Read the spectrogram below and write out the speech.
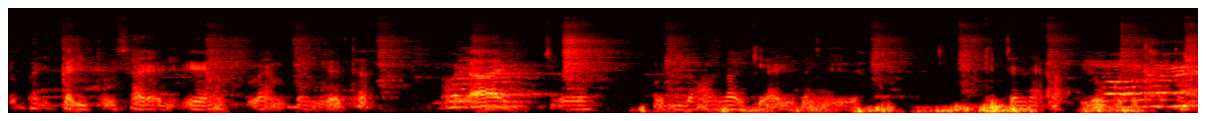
तो भाई कल तो सारा रैम्प वैम्प बन गया था। और आज जो लॉन और क्यारी बन है। तो चलना आप लोगों को दिखाता हूँ।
